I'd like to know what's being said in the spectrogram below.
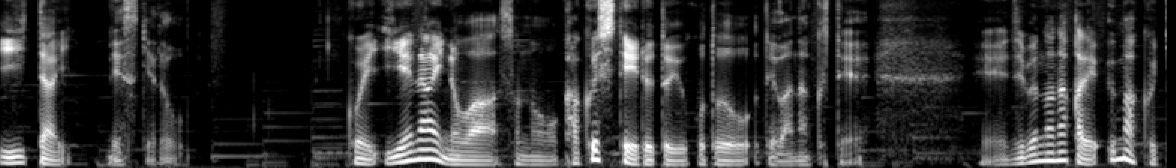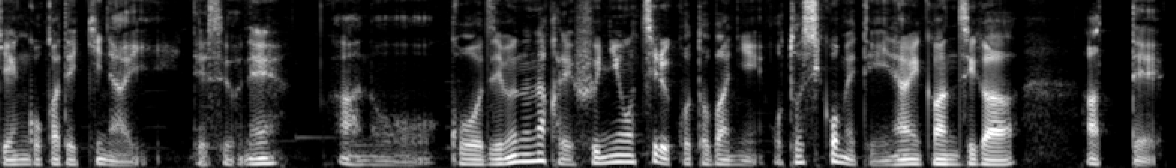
言いたいですけど、これ言えないのは、その隠しているということではなくて、えー、自分の中でうまく言語化できないですよね。あの、こう自分の中で腑に落ちる言葉に落とし込めていない感じがあって、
